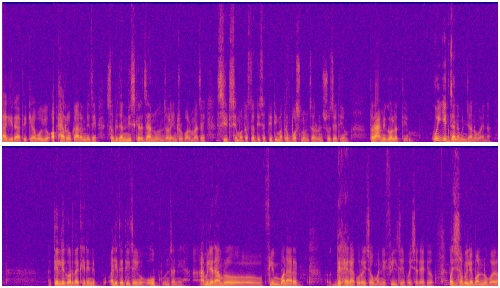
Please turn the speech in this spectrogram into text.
लागिरहेको थियो कि अब यो अप्ठ्यारो कारणले चाहिँ सबैजना निस्केर जानुहुन्छ होला इन्टरभलमा चाहिँ। सिट क्षमता जति छ त्यति मात्र बस्नुहुन्छ भनेर सोचेको थियौँ तर हामी गलत थियौँ। कोही एकजना पनि जानु भएन। त्यसले गर्दाखेरि नै अलिकति चाहिँ होप हुन्छ नि। हामीले राम्रो फिल्म बनाएर देखाइरहेको रहेछौँ भन्ने फिल चाहिँ भइसकेको थियो। पछि सबैले भन्नुभयो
